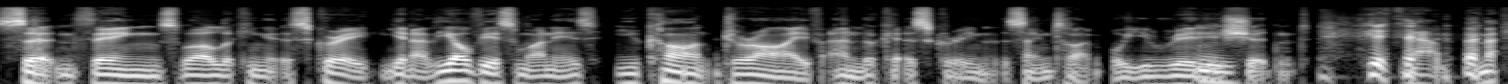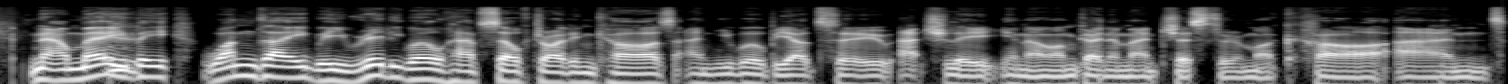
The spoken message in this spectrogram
certain things while looking at a screen. You know, the obvious one is you can't drive and look at a screen at the same time, or you really mm. shouldn't. now, now, maybe one day we really will have self-driving cars, and you will be able to actually, you know, I'm going to Manchester in my car, and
